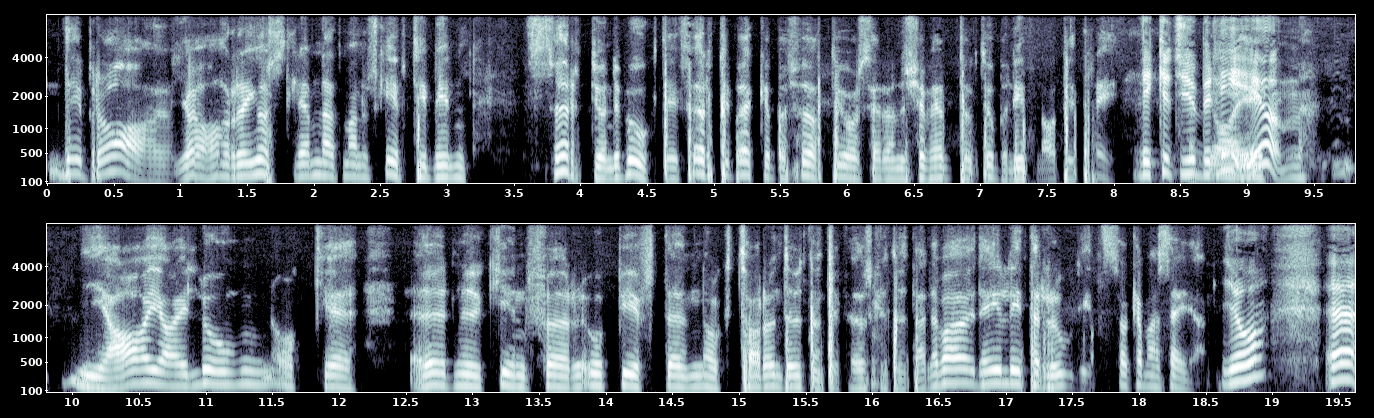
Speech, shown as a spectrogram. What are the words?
Det är bra. Jag har just lämnat manuskript till min 40 bok. Det är 40 böcker på 40 år sedan den 25 oktober 1983. Vilket jubileum! ja, jag är lugn och eh, ödmjuk inför uppgiften och tar inte utan till förskrift utan det, var, det är lite roligt, så kan man säga. Ja, eh,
